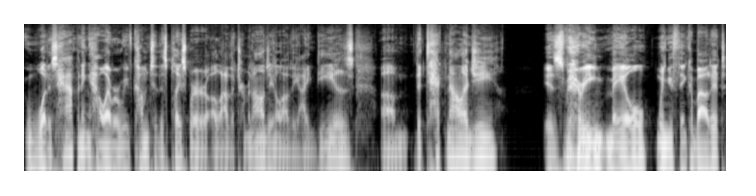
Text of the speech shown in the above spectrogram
what is happening. However, we've come to this place where a lot of the terminology and a lot of the ideas, um, the technology is very male when you think about it.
